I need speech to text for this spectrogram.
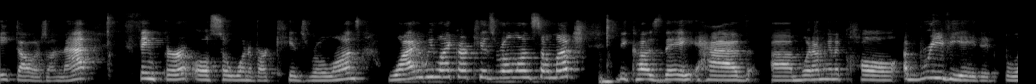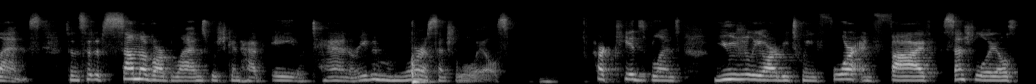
$8 on that. Thinker, also one of our kids roll ons. Why do we like our kids roll on so much? Because they have um, what I'm going to call abbreviated blends. So instead of some of our blends, which can have eight or 10 or even more essential oils, our kids blends usually are between four and five essential oils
